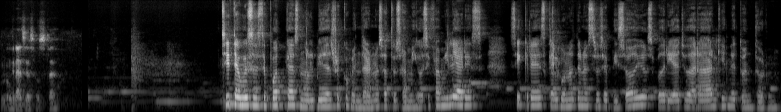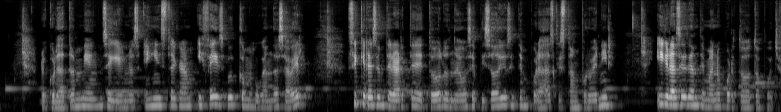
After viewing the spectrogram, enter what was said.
Gracias a usted. Si te gusta este podcast, no olvides recomendarnos a tus amigos y familiares si crees que algunos de nuestros episodios podría ayudar a alguien de tu entorno. Recuerda también seguirnos en Instagram y Facebook como Jugando a Saber si quieres enterarte de todos los nuevos episodios y temporadas que están por venir. Y gracias de antemano por todo tu apoyo.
